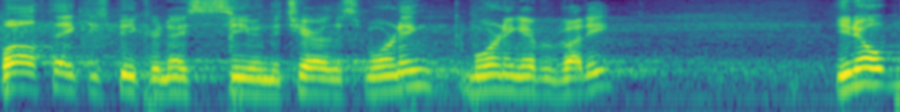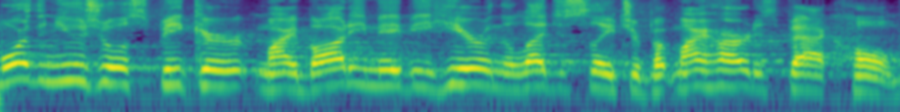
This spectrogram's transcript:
Well, thank you, Speaker. Nice to see you in the chair this morning. Good morning, everybody. You know, more than usual, Speaker, my body may be here in the legislature, but my heart is back home.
